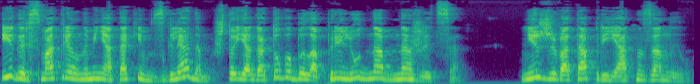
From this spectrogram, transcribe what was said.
Игорь смотрел на меня таким взглядом, что я готова была прилюдно обнажиться. Низ живота приятно заныл.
